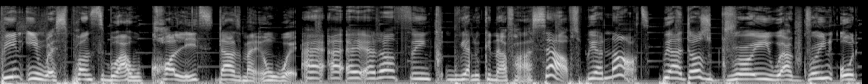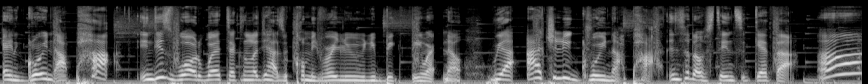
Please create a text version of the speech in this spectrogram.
being irresponsible, I will call it, that's my own word. I, I, I don't think we are looking after ourselves. We are not. We are just growing, we are growing old and growing apart. In this world where technology has become a really, really big thing right now, we are actually growing apart instead of staying together. Ah,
